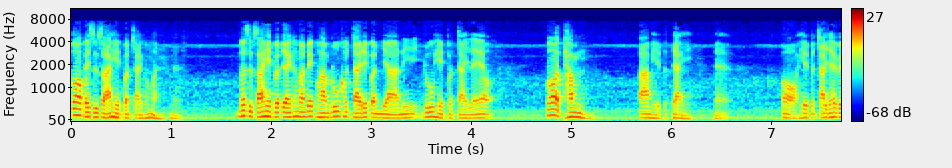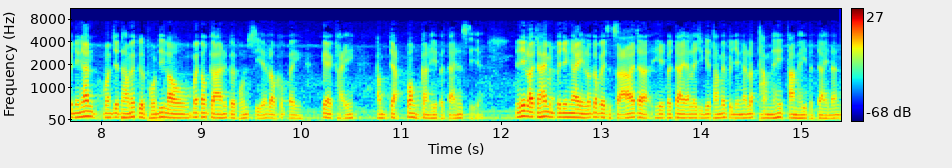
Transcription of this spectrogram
ก็ไปศึกษาเหตุปัจจัยของมันเมื่อศึกษาเหตุปัจจัยของมันได้ความรู้เข้าใจได้ปัญญานี้รู้เหตุปัจจัยแล้ว ก็ทำตามเหตุปัจจัยนะ อ๋อเหตุปัจจัยจะเป็นอย่างนั้นมันจะทำให้เกิดผลที่เราไม่ต้องการเกิดผลเสียเราก็ไปแก้ไขกำจัดป้องกันเหตุปัจจัยนั้นเสียนี้เราจะให้มันเป็นยังไงเราก็ไปศึกษาจะเหตุปัจจัยอะไรจึงจะทำให้เป็นอย่างนั้นแล้วทำให้ตามเหตุปัจจัยนั้น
